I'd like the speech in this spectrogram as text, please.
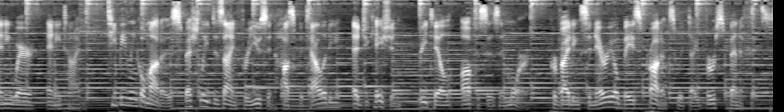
anywhere, anytime. TP-Link Omada is specially designed for use in hospitality, education, retail, offices, and more providing scenario-based products with diverse benefits.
